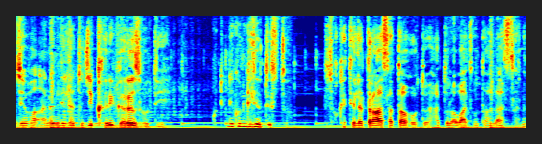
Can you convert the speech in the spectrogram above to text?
जेव्हा आनंदीला तुझी खरी गरज होती कुठे निघून गेली होतीस तू? सो काय तिला त्रास आता होतोय हा तुला वाचवता आला असता ना?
